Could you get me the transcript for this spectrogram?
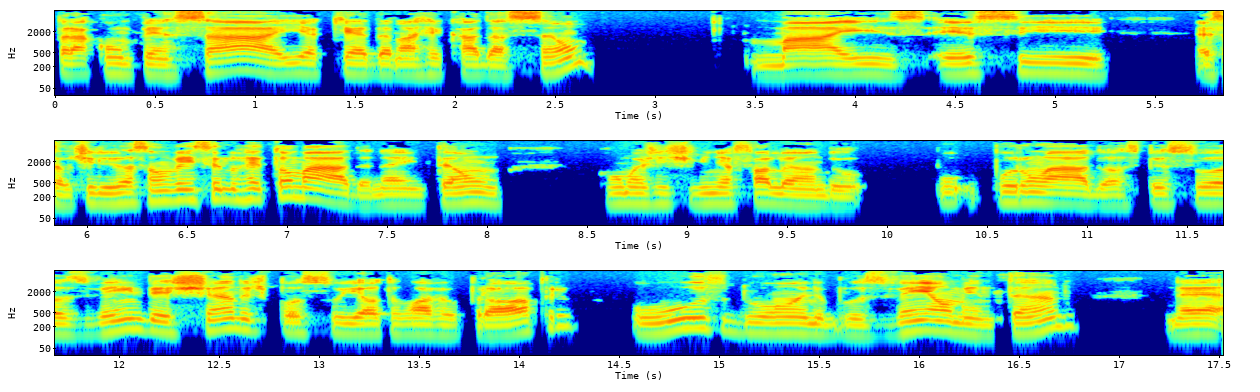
para compensar aí a queda na arrecadação, mas esse, essa utilização vem sendo retomada, né? Então, como a gente vinha falando, por, por um lado, as pessoas vêm deixando de possuir automóvel próprio, o uso do ônibus vem aumentando, né,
